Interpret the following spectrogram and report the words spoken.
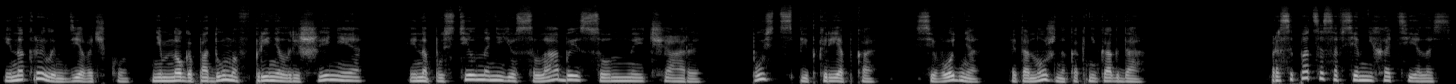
и накрыл им девочку. Немного подумав, принял решение и напустил на нее слабые сонные чары. Пусть спит крепко, Сегодня это нужно как никогда. Просыпаться совсем не хотелось.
